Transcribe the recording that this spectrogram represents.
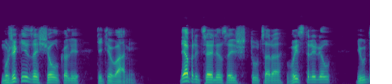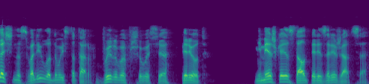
Мужики защелкали тетивами. Я прицелился из штуцера, выстрелил и удачно свалил одного из татар, вырвавшегося вперед. Немешкая стал перезаряжаться.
